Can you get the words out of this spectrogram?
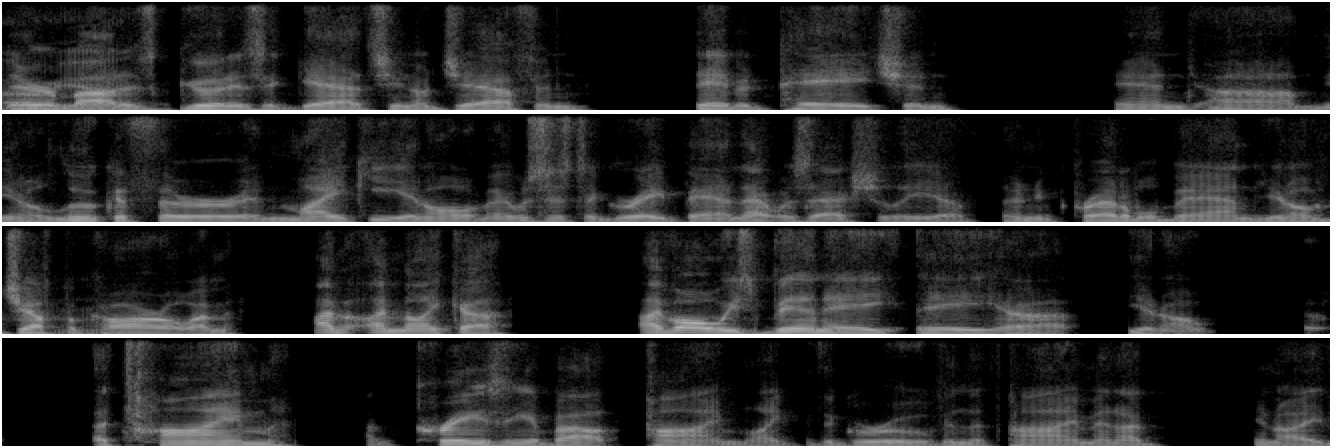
they're Oh, about as good as it gets. You know, Jeff and David Paich and and um, you know Lukather and Mikey and all of them. It was just a great band. That was actually a, an incredible band. You know, Jeff Mhm. Porcaro. I'm I'm I'm like a I've always been a a uh, you know a time. I'm crazy about time, like the groove and the time, and I you know I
